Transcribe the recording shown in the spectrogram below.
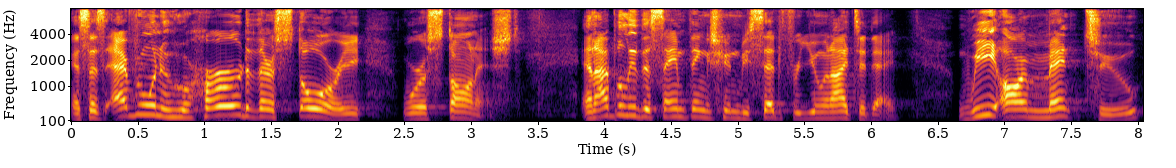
It says, Everyone who heard their story were astonished. And I believe the same things can be said for you and I today. We are meant to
